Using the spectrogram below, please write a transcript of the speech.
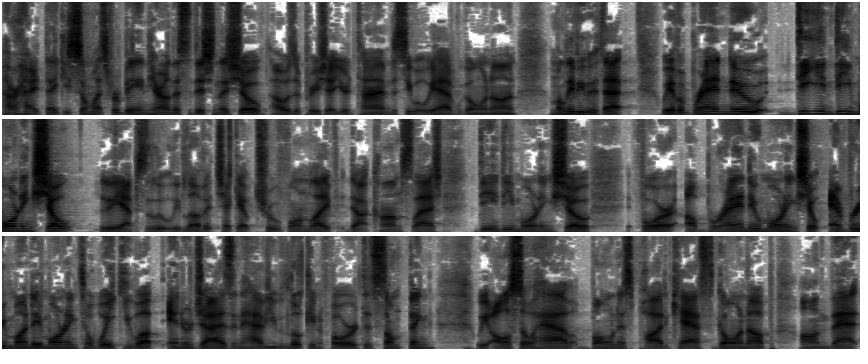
All right, thank you so much for being here on this edition of the show. I always appreciate your time to see what we have going on. I'm gonna leave you with that. We have a brand new D and D morning show we absolutely love it. Check out trueformlife.com slash D&D morning show for a brand new morning show every Monday morning to wake you up, energize, and have you looking forward to something. We also have bonus podcasts going up on that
